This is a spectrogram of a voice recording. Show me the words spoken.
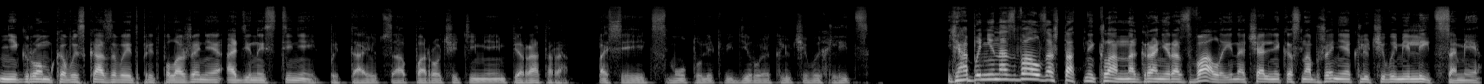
Негромко высказывает предположение один из теней. Пытаются опорочить имя императора, посеять смуту, ликвидируя ключевых лиц. Я бы не назвал заштатный клан на грани развала и начальника снабжения ключевыми лицами.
